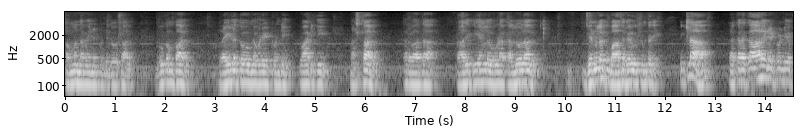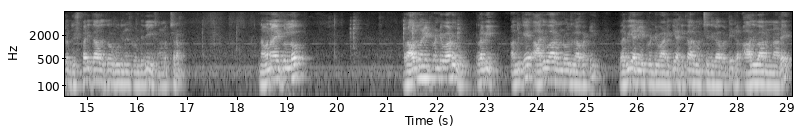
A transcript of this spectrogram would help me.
సంబంధమైనటువంటి దోషాలు భూకంపాలు రైళ్ళతో ఉండబడేటువంటి వాటికి నష్టాలు తర్వాత రాజకీయంలో కూడా కల్లోలాలు జనులకు బాధ కలుగుతుంటుంది. ఇట్లా రకరకాలైనటువంటి యొక్క దుష్ఫలితాలతో కూడినటువంటిది ఈ సంవత్సరం. నవనాయకుల్లో రాజు అనేటువంటి వాడు రవి. అందుకే ఆదివారం రోజు కాబట్టి రవి అనేటువంటి వాడికి అధికారం వచ్చింది కాబట్టి ఆదివారం నాడే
